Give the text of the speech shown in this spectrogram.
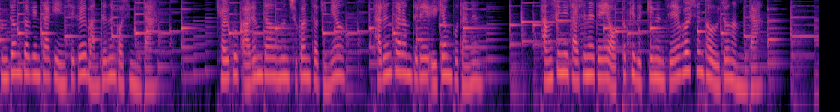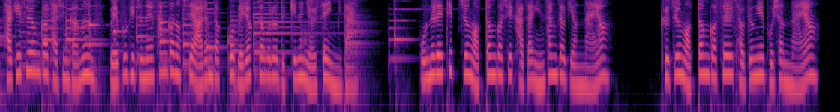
긍정적인 자기 인식을 만드는 것입니다. 결국 아름다움은 주관적이며 다른 사람들의 의견보다는 당신이 자신에 대해 어떻게 느끼는지에 훨씬 더 의존합니다. 자기 수용과 자신감은 외부 기준에 상관없이 아름답고 매력적으로 느끼는 열쇠입니다. 오늘의 팁 중 어떤 것이 가장 인상적이었나요? 그 중 어떤 것을 적용해 보셨나요?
